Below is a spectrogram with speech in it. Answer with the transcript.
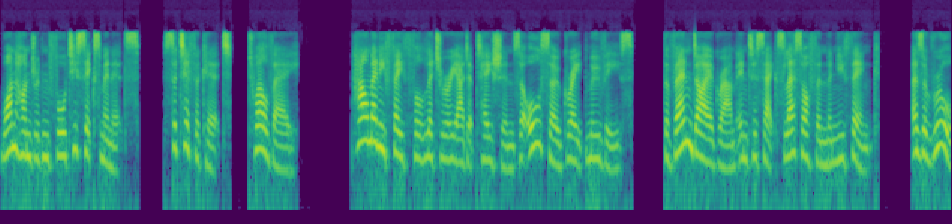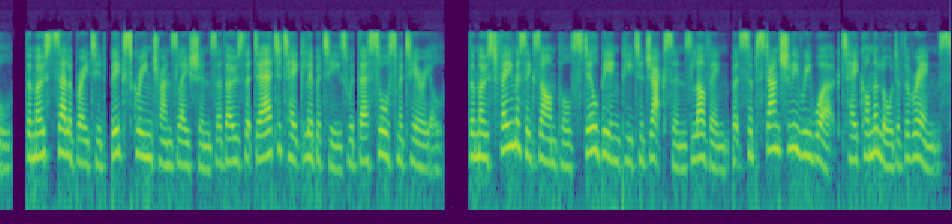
146 minutes. Certificate 12A. How many faithful literary adaptations are also great movies? The Venn diagram intersects less often than you think. As a rule, the most celebrated big screen translations are those that dare to take liberties with their source material. The most famous example still being Peter Jackson's loving but substantially reworked take on The Lord of the Rings.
